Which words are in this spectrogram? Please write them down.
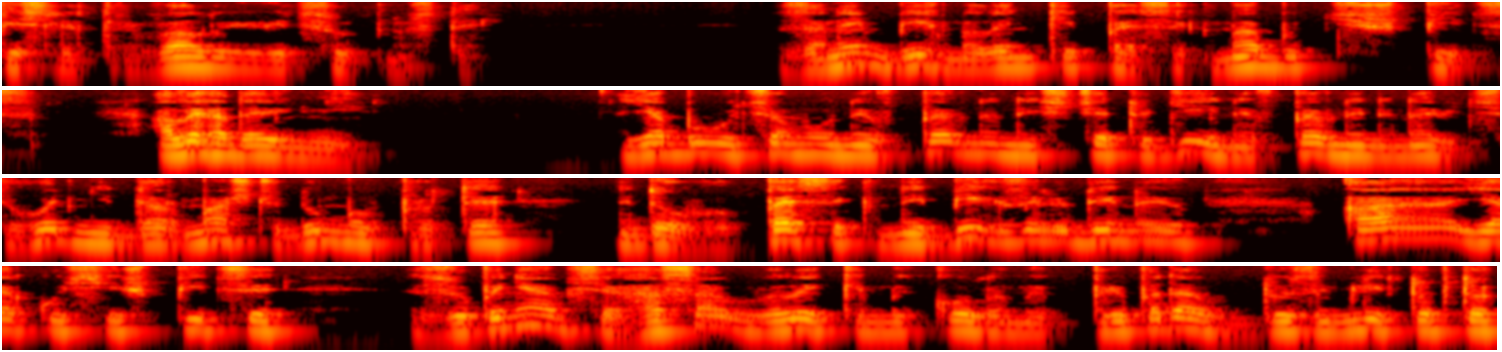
після тривалої відсутності. За ним біг маленький песик, мабуть, шпіц, Але, гадаю, ні. Я був у цьому не впевнений ще тоді і не впевнений навіть сьогодні, дарма що думав про те недовго. Песик не біг за людиною, а як усі шпіци, зупинявся, гасав великими колами, припадав до землі, тобто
